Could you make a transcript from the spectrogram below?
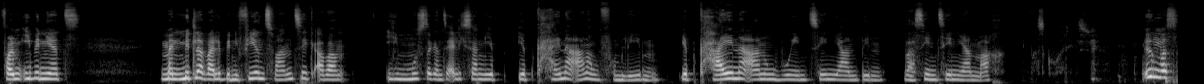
Vor allem, ich bin jetzt, ich mein, mittlerweile bin ich 24, aber ich muss da ganz ehrlich sagen, ich habe hab keine Ahnung vom Leben. Ich habe keine Ahnung, wo ich in zehn Jahren bin, was ich in zehn Jahren mache. Was gut ist. Irgendwas,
